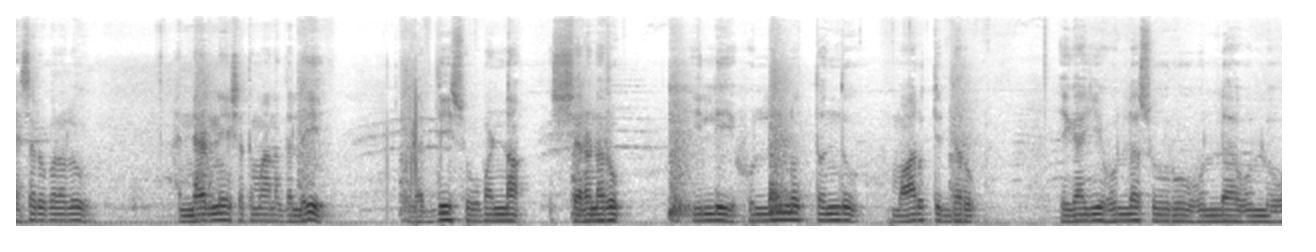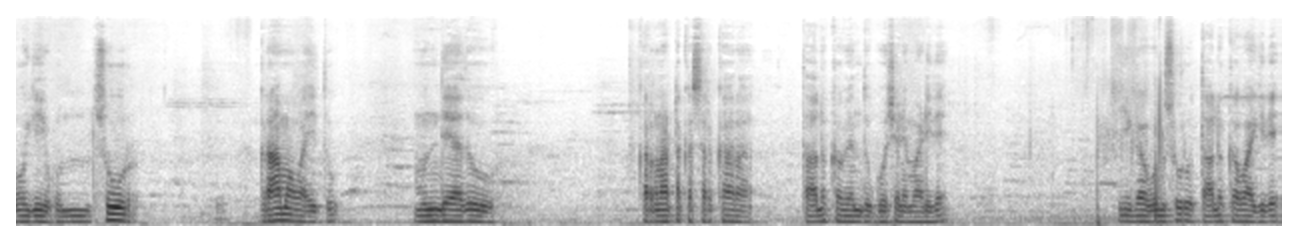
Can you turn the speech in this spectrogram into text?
ಹೆಸರು ಬರಲು ಹನ್ನೆರಡನೇ ಶತಮಾನದಲ್ಲಿ ಲದ್ದಿ ಸೋಮಣ್ಣ ಶರಣರು ಇಲ್ಲಿ ಹುಲ್ಲನ್ನು ತಂದು ಮಾರುತ್ತಿದ್ದರು. ಹೀಗಾಗಿ ಹುಲ್ಲಸೂರು ಹುಲ್ಲ ಹುಲ್ಲು ಹೋಗಿ ಹುಲ್ಸೂರ್ ಗ್ರಾಮವಾಯಿತು. ಮುಂದೆ ಅದು ಕರ್ನಾಟಕ ಸರ್ಕಾರ ತಾಲೂಕವೆಂದು ಘೋಷಣೆ ಮಾಡಿದೆ. ಈಗ ಹುಲ್ಸೂರು ತಾಲೂಕವಾಗಿದೆ.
